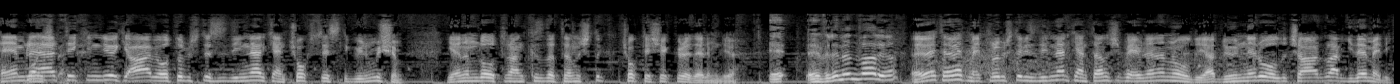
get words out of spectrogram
Emre Ertekin diyor ki abi otobüste sizi dinlerken çok sesli gülmüşüm. Yanımda oturan kızla tanıştık çok teşekkür ederim diyor. E, evlenen var ya. Evet evet metrobüste biz dinlerken tanışıp evlenen oldu ya. Düğünleri oldu çağırdılar gidemedik.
